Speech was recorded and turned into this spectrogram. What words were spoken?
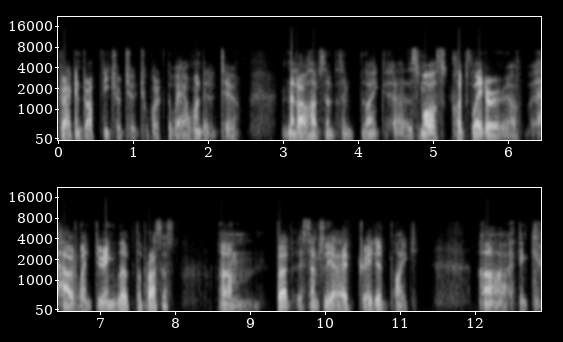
drag and drop feature to to work the way I wanted it to and I'll have some some like uh, small clips later of how it went during the the process. Um, but essentially, I've created like uh, I think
